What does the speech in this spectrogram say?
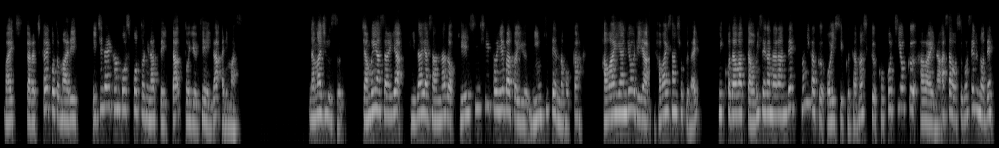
ワイキキから近いこともあり、一大観光スポットになっていったという経緯があります。生ジュース、ジャム屋さんやピザ屋さんなど KCC といえばという人気店のほか、ハワイアン料理やハワイ産食材にこだわったお店が並んで、とにかく美味しく楽しく心地よくハワイの朝を過ごせるので、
